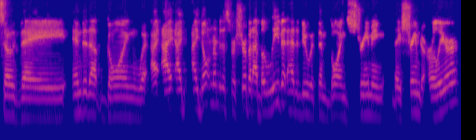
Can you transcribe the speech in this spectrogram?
so they ended up going with I, I I don't remember this for sure, but I believe it had to do with them going streaming. They streamed earlier,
